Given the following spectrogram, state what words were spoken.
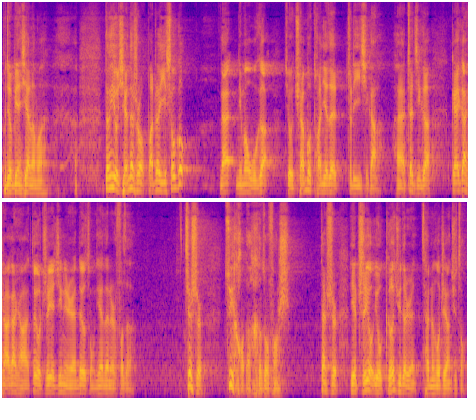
不就变现了吗？等有钱的时候，把这一收购，来，你们五个就全部团结在这里一起干了。哎，这几个该干啥干啥，都有职业经理人，都有总监在那儿负责。这是最好的合作方式。但是也只有有格局的人才能够这样去走，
